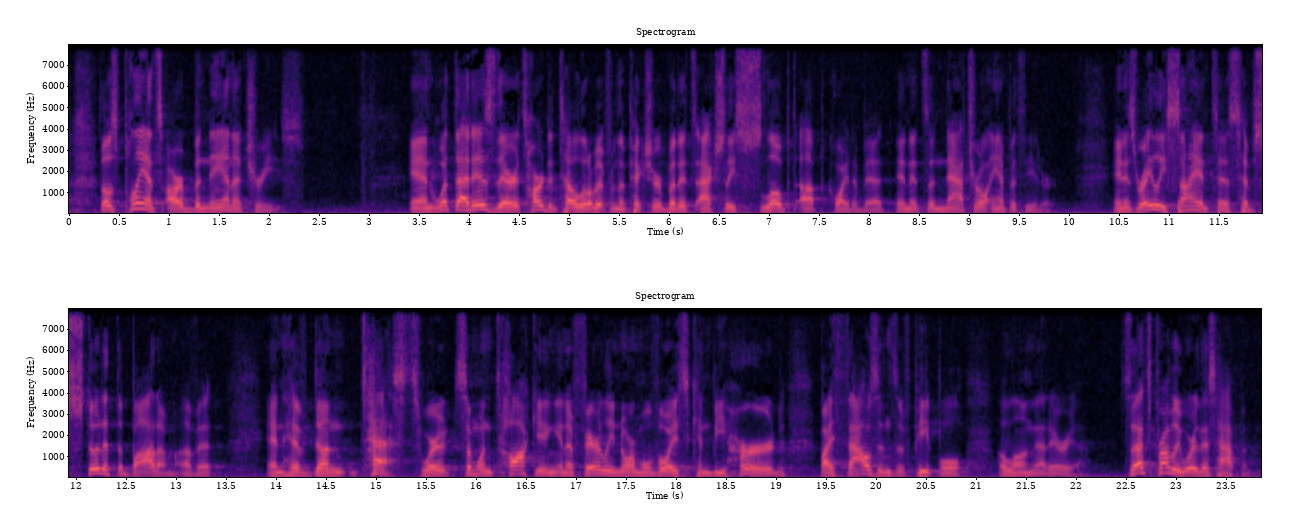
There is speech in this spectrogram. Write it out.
those plants are banana trees. And what that is there, it's hard to tell a little bit from the picture, but it's actually sloped up quite a bit, and it's a natural amphitheater. And Israeli scientists have stood at the bottom of it and have done tests where someone talking in a fairly normal voice can be heard by thousands of people along that area. So that's probably where this happened.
